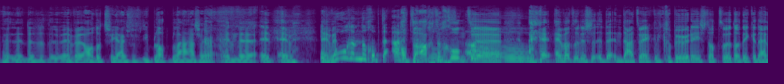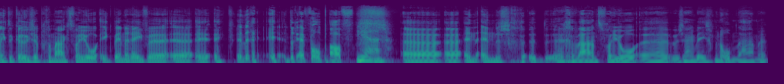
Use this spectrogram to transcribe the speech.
De- de- de- de- we hadden het zojuist over die bladblazer. En, eh, en, en, en Ik we- hoor hem nog op de achtergrond. op de achtergrond. eh, Oh. en wat er dus daadwerkelijk gebeurde, is dat, eh, dat ik uiteindelijk de keuze heb gemaakt van joh, ik ben er even, ik ben er, er even op af. Ja, Eh, eh, en, en dus ge- de- gewaand van joh, eh, we zijn bezig met de opname.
